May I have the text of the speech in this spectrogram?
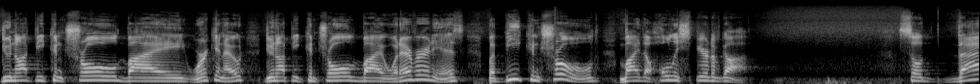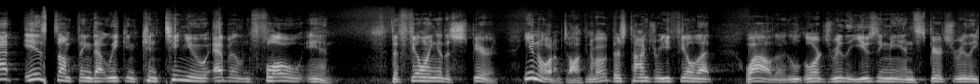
Do not be controlled by working out. Do not be controlled by whatever it is, but be controlled by the Holy Spirit of God. So that is something that we can continue ebb and flow in the filling of the Spirit. You know what I'm talking about. There's times where you feel that, wow, the Lord's really using me and Spirit's really,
